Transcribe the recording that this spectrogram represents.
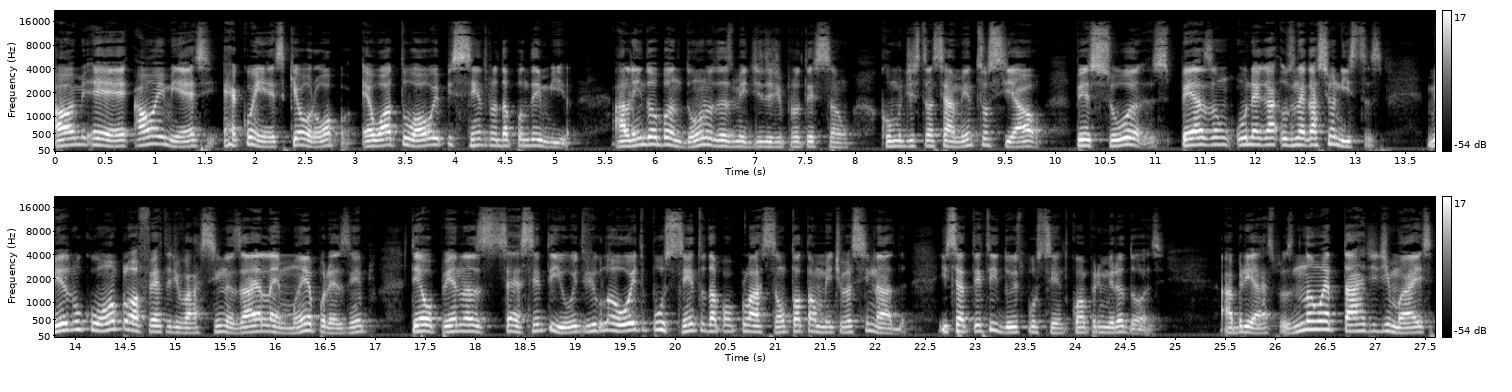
A OMS reconhece que a Europa é o atual epicentro da pandemia. Além do abandono das medidas de proteção, como distanciamento social, pessoas pesam os negacionistas. Mesmo com ampla oferta de vacinas, a Alemanha, por exemplo, tem apenas 68,8% da população totalmente vacinada e 72% com a primeira dose abre aspas, não é tarde demais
